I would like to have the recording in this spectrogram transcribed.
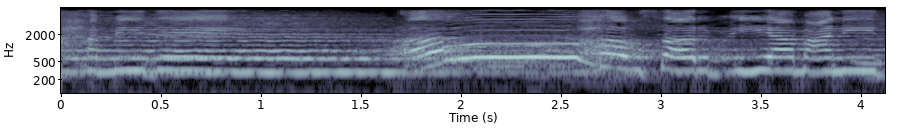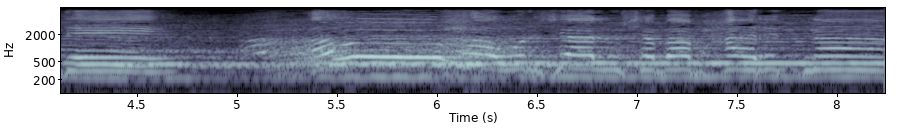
حميدة أوها وصار بأيام عنيدة أوها ورجال وشباب حارتنا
